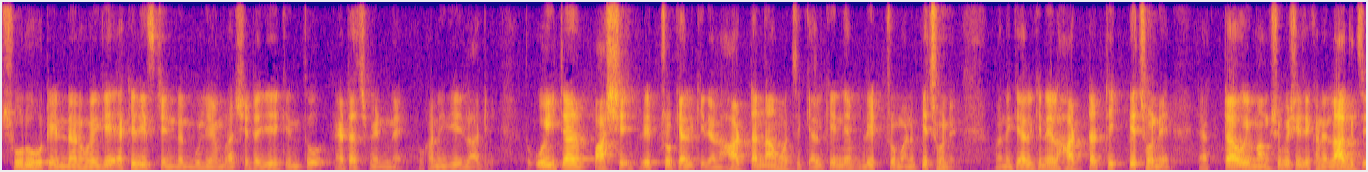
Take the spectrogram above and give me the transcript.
সরু টেন্ডান হয়ে গিয়ে অ্যাকিলিস টেন্ডান বলি আমরা, সেটা গিয়ে কিন্তু অ্যাটাচমেন্ট নেয়, ওখানে গিয়ে লাগে। তো ওইটার পাশে রেট্রো ক্যালকিনিয়াল হাড়টার নাম হচ্ছে ক্যালকিনিয়াম রেট্রো মানে পেছনে। মানে ক্যালকিনিয়াল হাড়টার ঠিক পেছনে একটা ওই মাংসপেশি যেখানে লাগছে,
